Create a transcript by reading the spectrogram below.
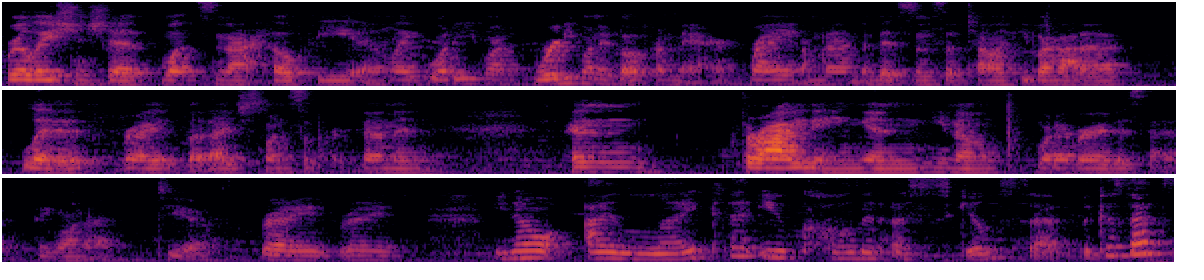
relationship, what's not healthy, and like what do you want, where do you want to go from there, right? I'm not in the business of telling people how to live, right? But I just want to support them and and thriving and you know whatever it is that they want to do. Right, right. You know, I like that you called it a skill set because that's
